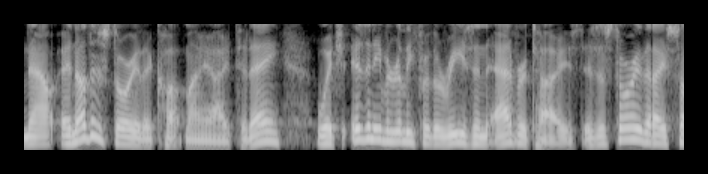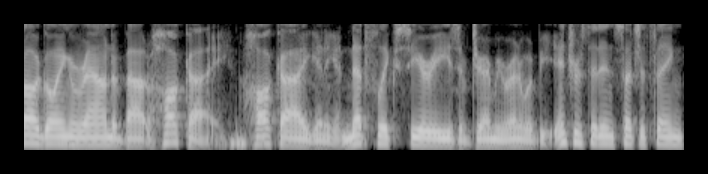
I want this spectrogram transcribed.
Now, another story that caught my eye today, which isn't even really for the reason advertised, is a story that I saw going around about Hawkeye. Hawkeye getting a Netflix series, if Jeremy Renner would be interested in such a thing.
